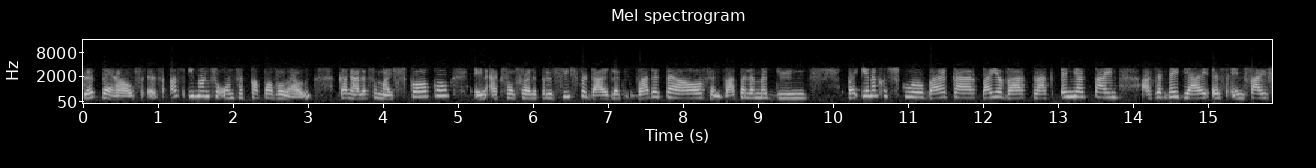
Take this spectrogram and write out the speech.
dit behels is as iemand vir ons 'n kappa wil hou, kan hulle vir my skakel en ek sal vir hulle presies verduidelik wat dit behels en wat hulle moet doen by enige skool, by 'n kerk, by jou werkplek, in jou tuin, as dit net jy is en vyf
